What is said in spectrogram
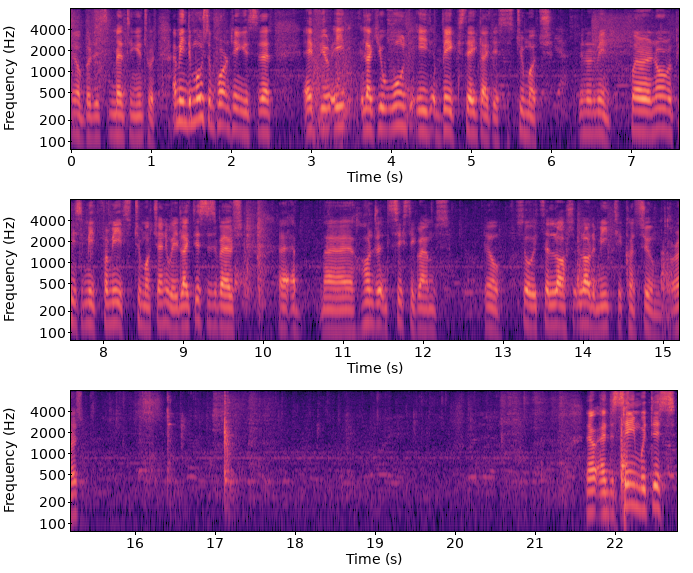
you know, but it's melting into it. I mean, the most important thing is that if you eat, like, you won't eat a big steak like this. It's too much. You know what I mean? Where a normal piece of meat for me, it's too much anyway. Like this is about uh, uh, 160 grams, you know, so it's a lot, a lot of meat to consume, all right? Now, and the same with this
